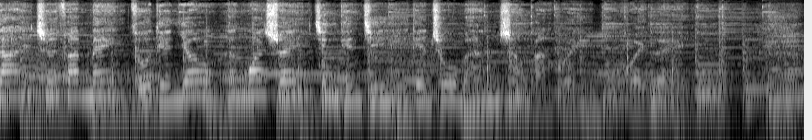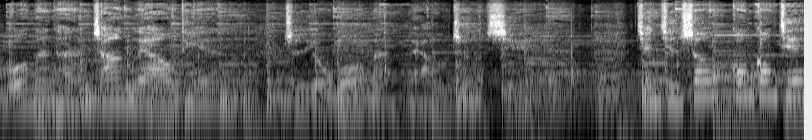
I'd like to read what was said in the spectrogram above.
在吃饭没？昨天又很晚睡。今天几点出门？上班会不会累？我们很常聊天，只有我们聊这些。牵牵手，逛逛街，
